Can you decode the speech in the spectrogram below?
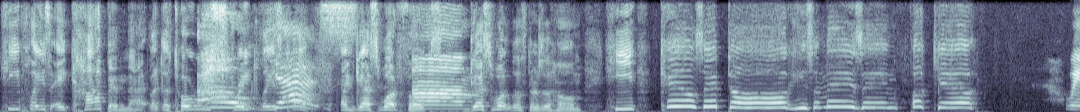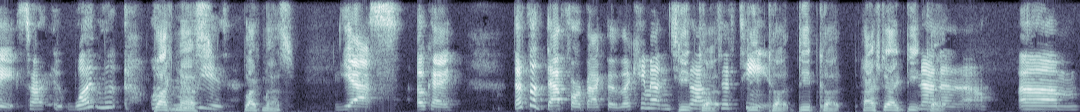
He plays a cop in that. Like a totally Oh, straight laced yes. cop. And guess what folks? Um, guess what listeners at home? He kills it dog. He's amazing. Fuck yeah. Wait, sorry. What, mo- what Black Mass. is? Black Mass. Yes. Okay. That's not that far back though. That came out in Deep cut. 2015. Deep cut. Deep cut. Hashtag deep No, cut. no, no, no. Um,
